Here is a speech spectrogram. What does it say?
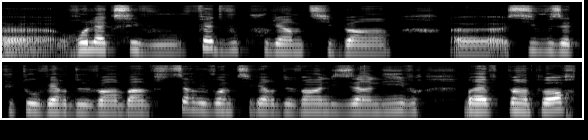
heu, relaxez-vous, faites-vous couler un petit bain, heu, si vous êtes plutôt verre de vin, ben, servez-vous un petit verre de vin, lisez un livre, bref, peu importe,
